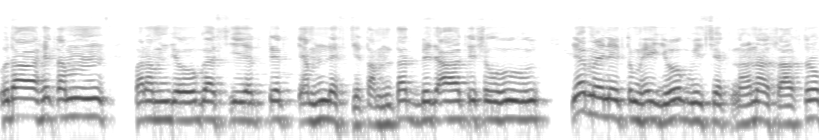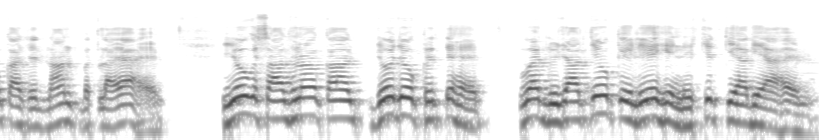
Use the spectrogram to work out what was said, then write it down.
उदाहृतम। परम योग कृत्यम निश्चितम तद्विजातिषु। यह मैंने तुम्हें योग विषयक नाना शास्त्रों का सिद्धांत बतलाया है। योग साधना का जो जो कृत्य है, वह द्विजातियों के लिए ही निश्चित किया गया है।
